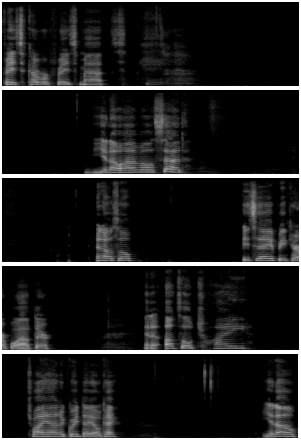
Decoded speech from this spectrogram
face cover face masks. You know I'm all said. And also be safe, be careful out there. And also try try out a great day, okay? You know,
